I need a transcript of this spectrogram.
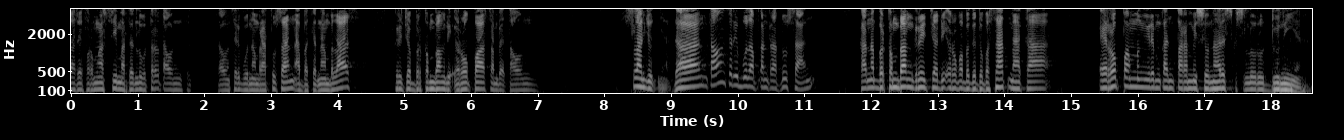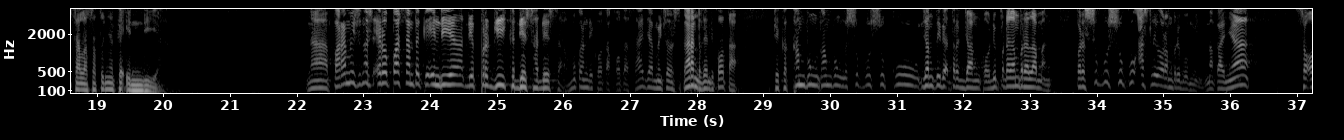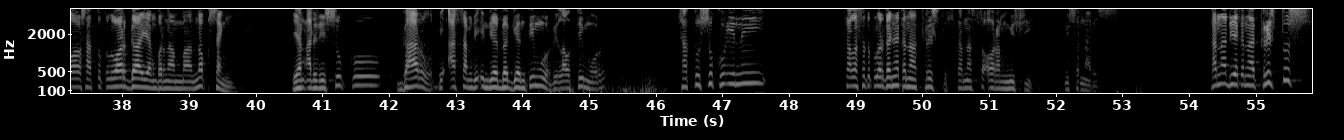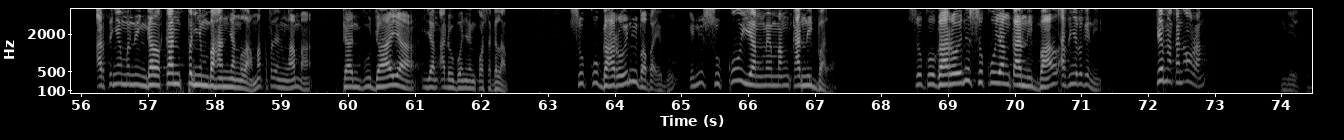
Setelah reformasi Martin Luther tahun tahun 1600-an abad ke-16, gereja berkembang di Eropa sampai tahun selanjutnya. Dan tahun 1800-an karena berkembang gereja di Eropa begitu pesat, maka Eropa mengirimkan para misionaris ke seluruh dunia, salah satunya ke India. Nah, para misionaris Eropa sampai ke India, dia pergi ke desa-desa, bukan di kota-kota saja. Misionaris sekarang kerja di kota, dia ke kampung-kampung, ke suku-suku yang tidak terjangkau, di pedalaman-pedalaman, pada suku-suku asli orang pribumi. Makanya soal satu keluarga yang bernama Nokseng, yang ada di suku Garo di Assam di India bagian timur di Laut Timur satu suku ini salah satu keluarganya kenal Kristus karena seorang misi misionaris karena dia kenal Kristus artinya meninggalkan penyembahan yang lama kepercayaan yang lama dan budaya yang ada hubungannya dengan kuasa gelap suku Garo ini Bapak Ibu ini suku yang memang kanibal suku Garo ini suku yang kanibal artinya begini dia makan orang. Gitu.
